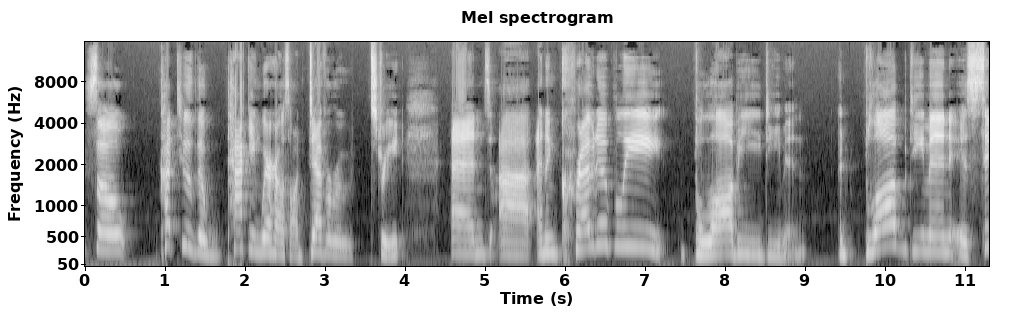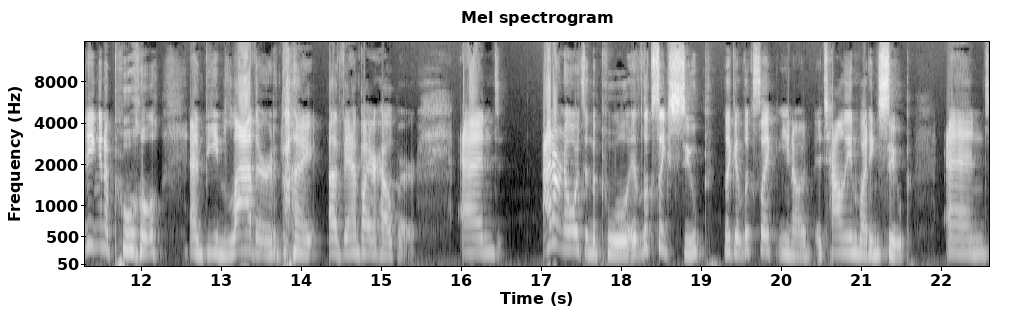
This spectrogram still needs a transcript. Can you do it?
so, cut to the packing warehouse on Devereaux Street, and uh, an incredibly blobby demon. A blob demon is sitting in a pool and being lathered by a vampire helper. And I don't know what's in the pool. It looks like soup. Like it looks like, you know, Italian wedding soup. And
